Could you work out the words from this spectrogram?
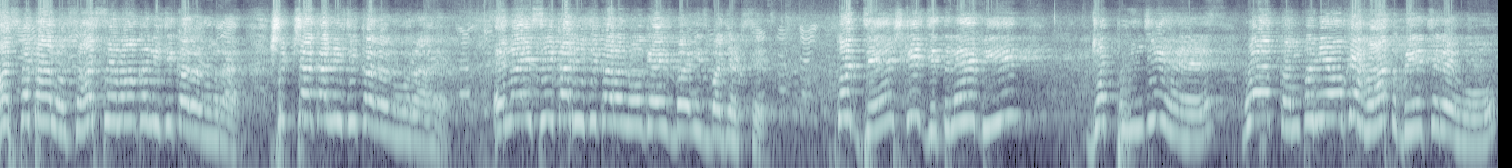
अस्पतालों स्वास्थ्य सेवाओं का निजीकरण हो रहा है शिक्षा का निजीकरण हो रहा है एल का निजीकरण हो गया इस, इस बजट से। तो देश के जितने भी जो पूंजी है वो कंपनियों के हाथ बेच रहे हो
